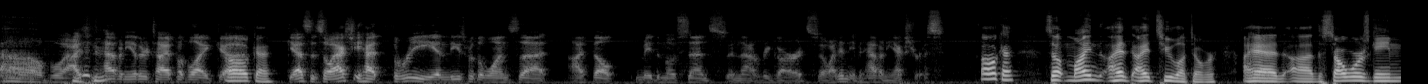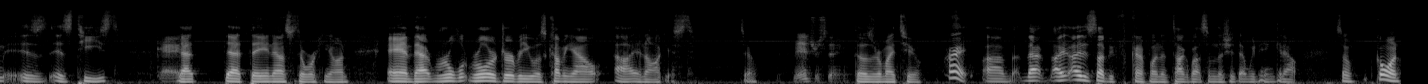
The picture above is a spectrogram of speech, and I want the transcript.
oh boy, I didn't have any other type of like uh, oh, okay. guesses. So I actually had three, and these were the ones that I felt made the most sense in that regard. So I didn't even have any extras. Oh, okay. So mine, I had I had two left over. I had uh, the Star Wars game is is teased Okay. that that they announced that they're working on, and that roller, derby was coming out uh, in August. So interesting. Those are my two. All right. Um, that I, I just thought it'd be kind of fun to talk about some of the shit that we didn't get out. So go on.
